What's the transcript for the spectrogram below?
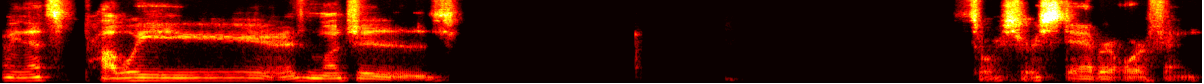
I mean, that's probably as much as Sorcerer, Stabber, Orphen.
